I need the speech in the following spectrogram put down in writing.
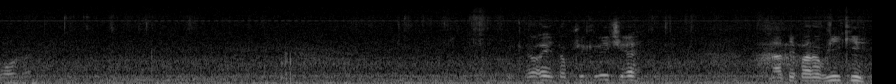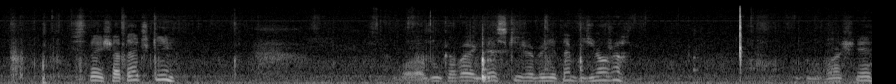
trochę. Kroję to przykrycie na te parowniki z tej siateczki. Wolałbym kawałek deski, żeby nie tępić noża. No właśnie.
